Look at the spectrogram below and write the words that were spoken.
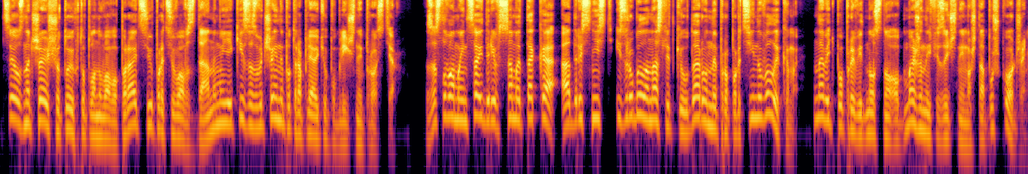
Це означає, що той, хто планував операцію, працював з даними, які зазвичай не потрапляють у публічний простір. За словами інсайдерів, саме така адресність і зробила наслідки удару непропорційно великими, навіть попри відносно обмежений фізичний масштаб ушкоджень.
